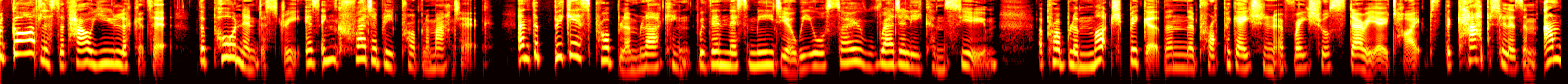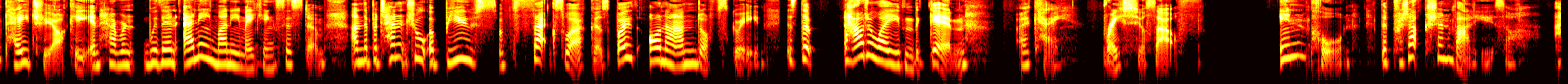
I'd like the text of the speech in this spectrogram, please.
Regardless of how you look at it, the porn industry is incredibly problematic. And the biggest problem lurking within this media we all so readily consume, a problem much bigger than the propagation of racial stereotypes, the capitalism and patriarchy inherent within any money making system, and the potential abuse of sex workers, both on and off screen, is that how do I even begin? Okay, brace yourself. In porn, the production values are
